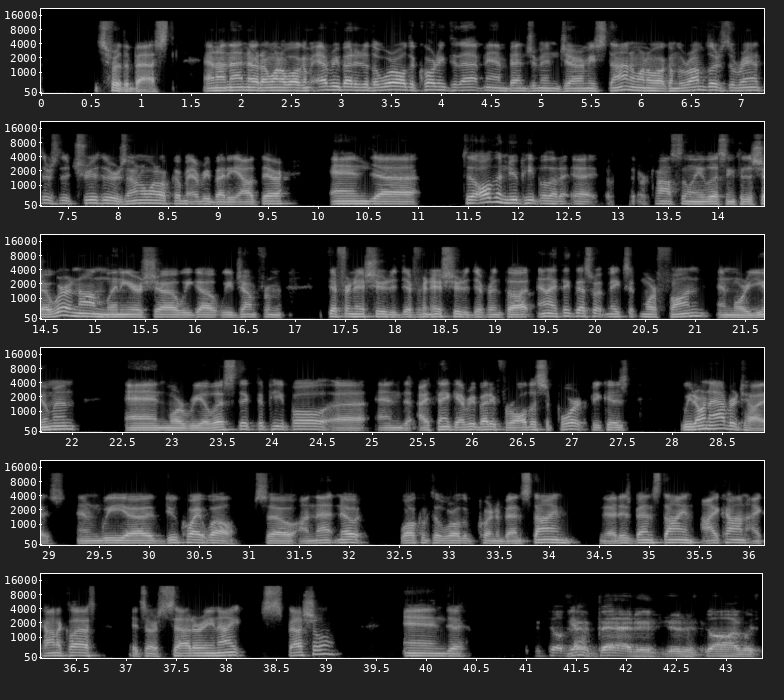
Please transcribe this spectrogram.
it's for the best. And on that note, I want to welcome everybody to the world. According to that man, Benjamin Jeremy Stein, I want to welcome the Rumblers, the Ranters, the Truthers. I want to welcome everybody out there. And uh, to all the new people that, uh, that are constantly listening to the show, we're a non-linear show. We go, we jump from different issue to different issue to different thought. And I think that's what makes it more fun and more human and more realistic to people. Uh, and I thank everybody for all the support because we don't advertise and we uh, do quite well. So, on that note, welcome to the world according to Ben Stein. That is Ben Stein, icon, iconoclast. It's our Saturday night special. And uh, we feel very yeah. bad if Judah's dog was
